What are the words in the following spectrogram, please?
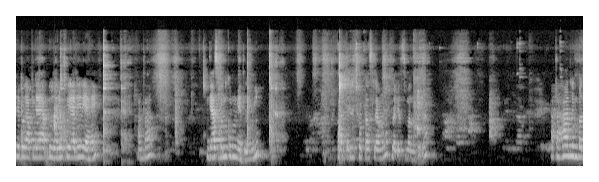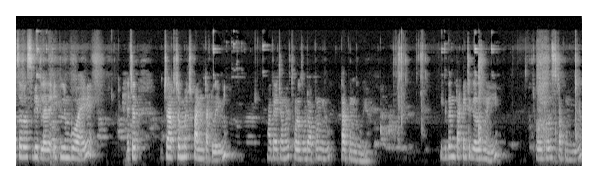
हे बघा आपल्या दुधाला उकळी आलेली आहे. आता गॅस बंद करून घेतला आहे मी. पातेलं छोटं असल्यामुळे लगेच बंद केलं. आता हा लिंबाचा रस घेतलेला एक लिंबू आहे. याच्यात चार चम्मच पाणी टाकलं आहे मी. आता याच्यामध्ये थोडं थोडं आपण घेऊ टाकून घेऊया. एकदम टाकायची गरज नाही आहे थोडं थोडंच टाकून घेऊया.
